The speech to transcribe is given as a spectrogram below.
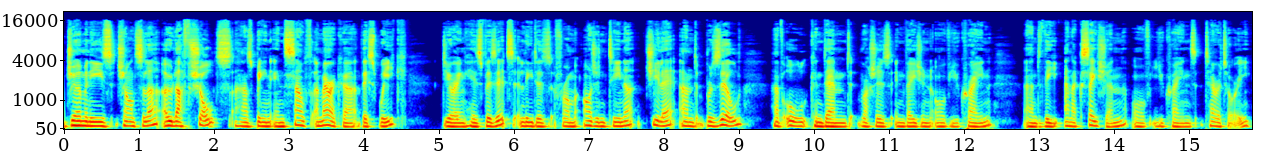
Germany's Chancellor Olaf Scholz has been in South America this week. During his visit, leaders from Argentina, Chile, and Brazil have all condemned Russia's invasion of Ukraine and the annexation of Ukraine's territory.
